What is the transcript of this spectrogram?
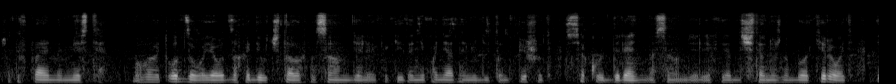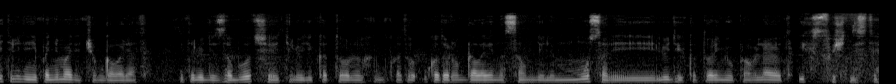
что ты в правильном месте. Бывают отзывы, я вот заходил, читал их на самом деле, какие-то непонятные люди там пишут, всякую дрянь на самом деле, их я считаю нужно блокировать. Эти люди не понимают, о чем говорят. Это люди заблудшие, эти люди, которых, у которых в голове на самом деле мусор, и люди, которыми управляют их сущности.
